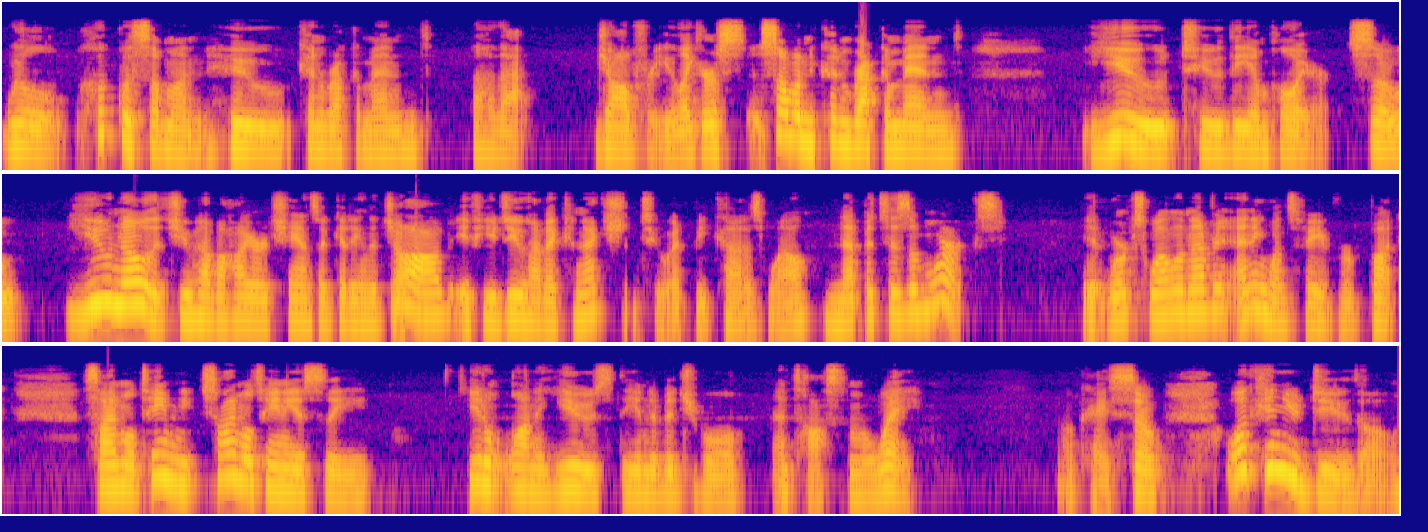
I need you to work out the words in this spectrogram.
will hook with someone who can recommend uh, that job for you. Like or someone can recommend you to the employer. So you know that you have a higher chance of getting the job if you do have a connection to it because well nepotism works it works well in every, anyone's favor, but simultane- simultaneously, you don't want to use the individual and toss them away. Okay, so what can you do though?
